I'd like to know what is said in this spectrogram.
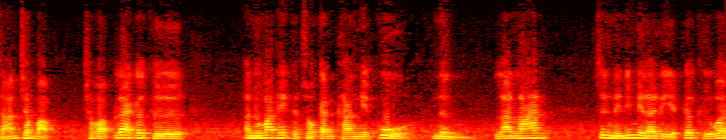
สามฉบับ ฉบับแรกก็คือ อนุมัติให้กระทรวงการคลังเนี่ยกู้หนึ่งล้านล้าน ซึ่งในนี้มีรายละเอียดก็คือว่า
